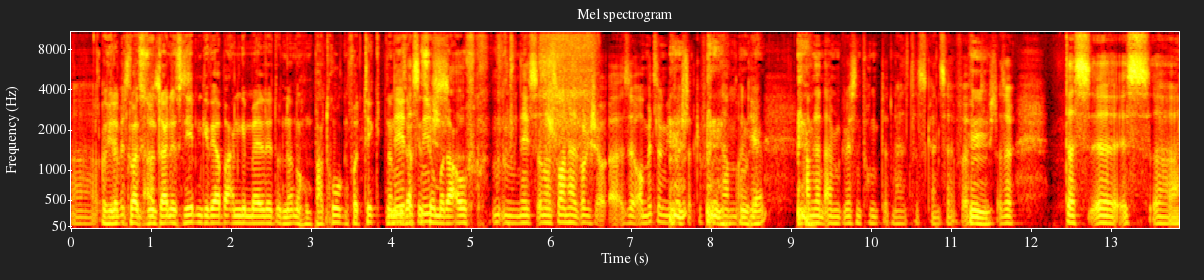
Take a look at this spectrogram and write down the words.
äh, Also ihr habt quasi so ein kleines. Nebengewerbe angemeldet und dann noch ein paar Drogen vertickt und Nee, dann das gesagt, jetzt hören wir da auf. Mm, Nee, sondern es waren halt wirklich also Ermittlungen, die da stattgefunden haben und Okay. die haben dann an einem gewissen Punkt dann halt das Ganze veröffentlicht. Also das äh, ist äh,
